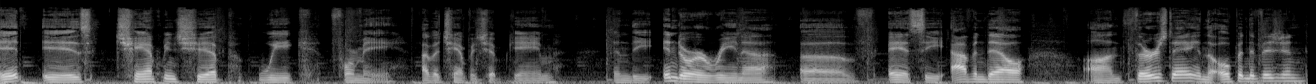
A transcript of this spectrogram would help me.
It is championship week for me. I have a championship game in the indoor arena of ASC Avondale on Thursday in the Open Division,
